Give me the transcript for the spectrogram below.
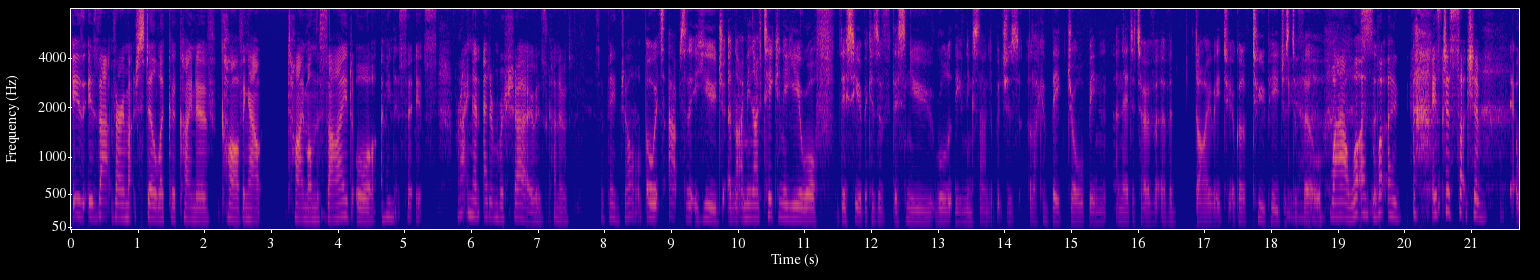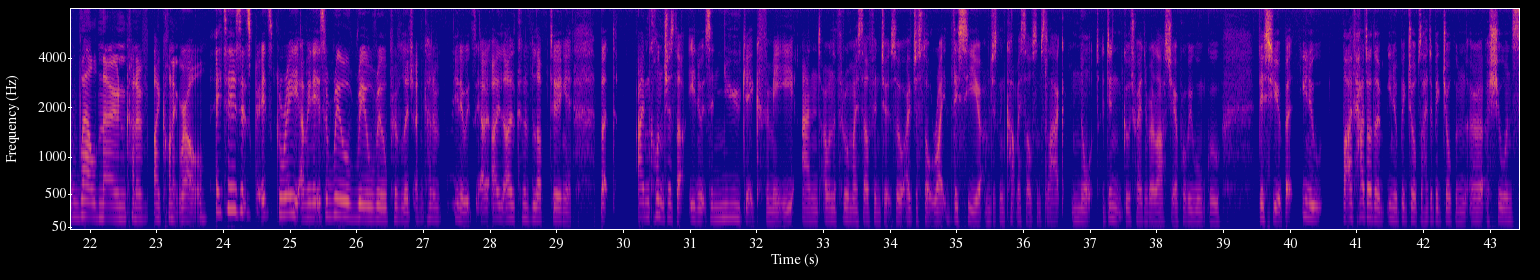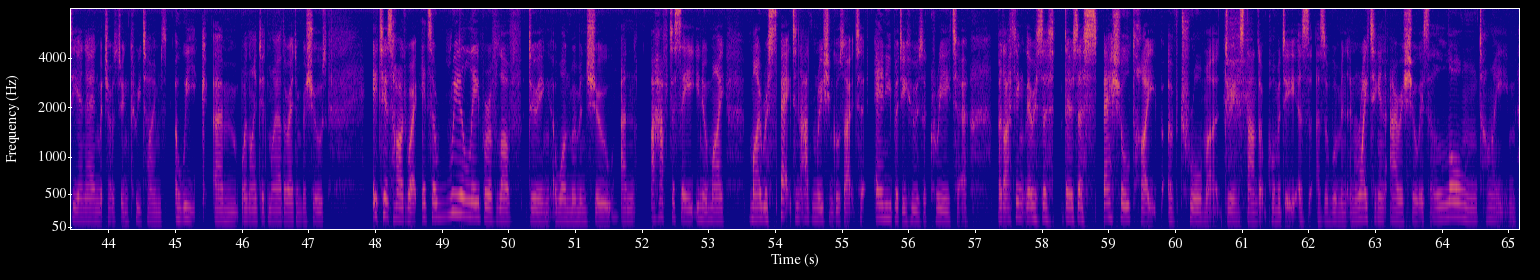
Is is that very much still like a kind of carving out time on the side, or I mean, it's it's writing an Edinburgh show is kind of it's a big job. Oh, it's absolutely huge. And I mean, I've taken a year off this year because of this new role at the Evening Standard, which is like a big job being an editor of, of a diary too. I've got two pages to yeah. fill. Wow, what a, so, what a, it's just such a well-known kind of iconic role. It is. It's it's great. I mean, it's a real, real, real privilege, and kind of you know, it's I I kind of love doing it, but I'm conscious that you know it's a new gig for me and I want to throw myself into it. So I've just thought, right, this year I'm just going to cut myself some slack. Not, I didn't go to Edinburgh last year. I probably won't go this year. But you know, but I've had other you know big jobs. I had a big job on uh, a show on CNN, which I was doing three times a week um, when I did my other Edinburgh shows. It is hard work. It's a real labour of love doing a one woman show, mm. and I have to say, you know, my my respect and admiration goes out to anybody who is a creator, but I think there is a there's a special type of trauma doing stand up comedy as as a woman. And writing an Irish show is a long time,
